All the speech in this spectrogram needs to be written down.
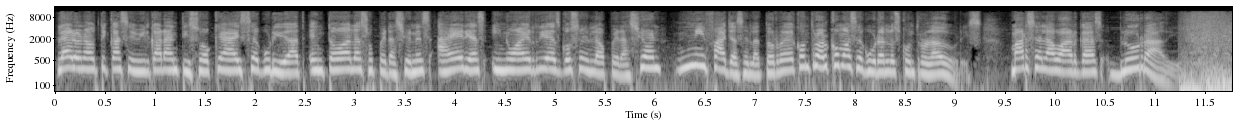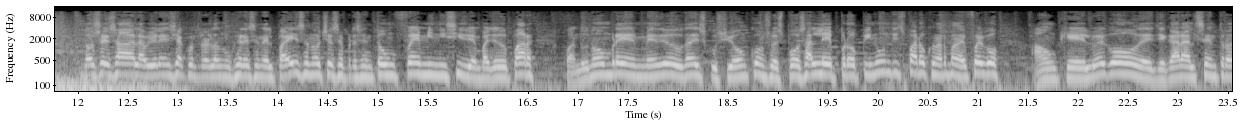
La Aeronáutica Civil garantizó que hay seguridad en todas las operaciones aéreas y no hay riesgos en la operación ni fallas en la torre de control como los controladores. Marcela Vargas, Blue Radio. No cesa la violencia contra las mujeres en el país. Anoche se presentó un feminicidio en Valledupar cuando un hombre en medio de una discusión con su esposa le propinó un disparo con arma de fuego, aunque luego de llegar al centro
